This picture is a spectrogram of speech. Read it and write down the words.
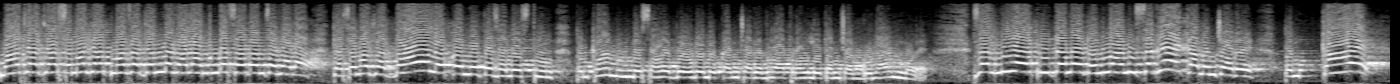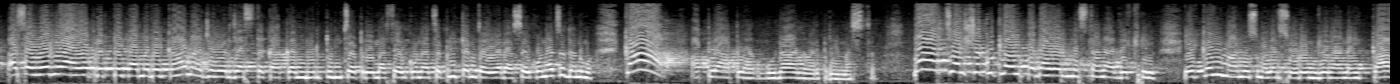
माझ्या ज्या समाजात माझा जन्म झाला मुंडे साहेबांचा झाला त्या समाजात दहा लोक नेते झाले असतील पण का मुंडे साहेब एवढे लोकांच्या हृदयात राहिले त्यांच्या गुणांमुळे? जर मी आहे प्रीतम आहे धनु आम्ही सगळे एका मंचावर आहे पण काय असं वेगळं आहे प्रत्येकामध्ये? का माझ्यावर जास्त काकणभर तुमचं प्रेम असेल कोणाचं प्रीतम तैवर असेल कोणाचं धनु? का आपल्या आपल्या गुणांवर प्रेम असतं? पाच वर्ष कुठल्याही पदावर नसताना देखील एकही माणूस मला सोडून गेला नाही का?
